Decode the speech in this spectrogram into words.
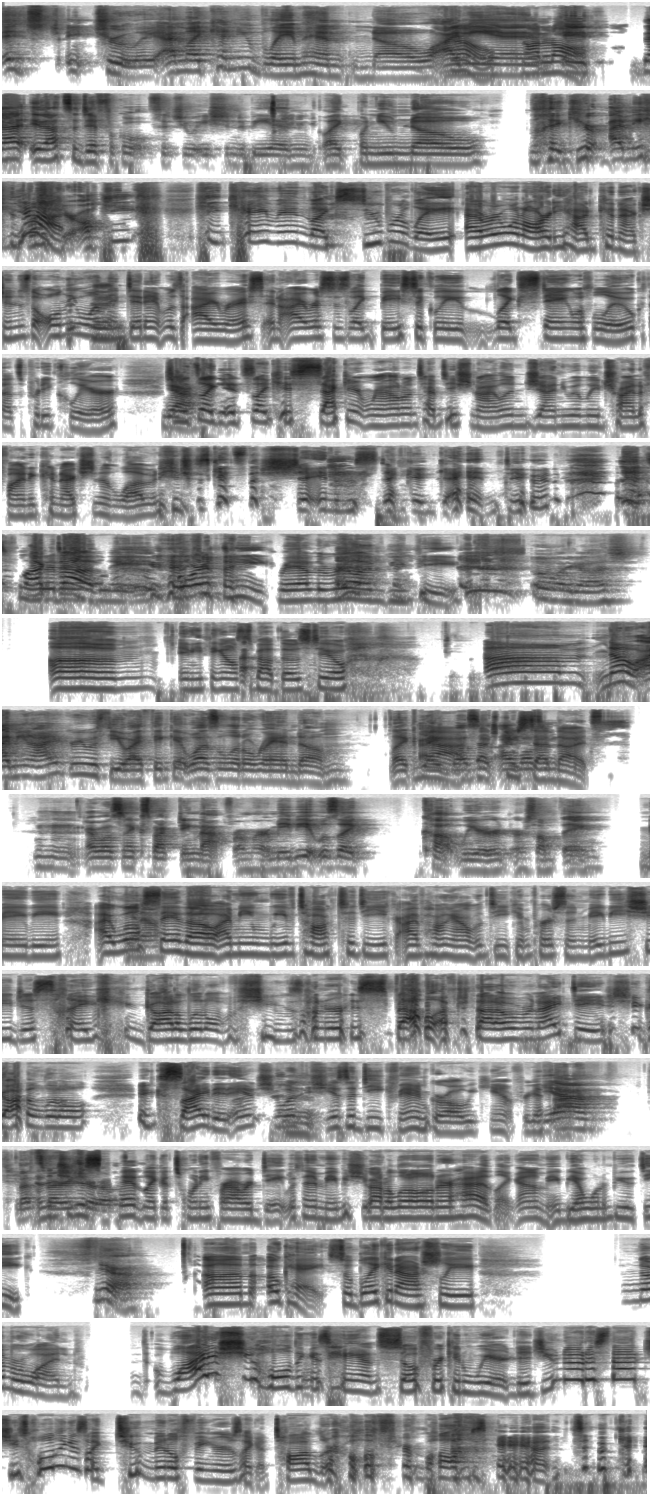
It's it, truly. And like can you blame him? No. I mean not at all. it- that that's a difficult situation to be in like when you know like you're I mean Yeah, like you're all he he came in like super late. Everyone already had connections. The only one Mm-hmm. that didn't was Iris, and Iris is like basically like staying with Luke. That's pretty clear. So Yeah. it's like it's like his second round on Temptation Island, genuinely trying to find a connection and love, and he just gets the shit into the stick again, dude. It's fucked up. Literally. Poor Deke, man, the real MVP. oh my gosh. Um, anything else about those two? Um, no, I mean I agree with you. I think it was a little random. Like Yeah, I wasn't. that she I said wasn't that. ex- Mhm, I wasn't expecting that from her. Maybe it was like cut weird or something. Maybe. I will know? say though, I mean, we've talked to Deke. I've hung out with Deke in person. Maybe she just like got a little she was under his spell after that overnight date. She got a little excited. And she was Mhm. she is a Deke fan girl. We can't forget that. That's And then she just true. spent like a 24 hour date with him. Maybe she got a little in her head, like, oh, maybe I want to be with Deke. yeah. Um, okay, so Blake and Ashley, number one, why is she holding his hand so freaking weird? Did you notice that? She's holding his like two middle fingers like a toddler holds her mom's hand. Okay.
